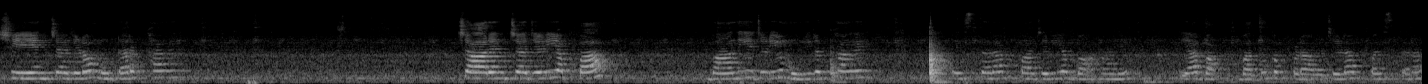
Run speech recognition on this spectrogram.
ਛੇ ਇੰਚ ਆ ਜਿਹੜਾ ਉਹ ਮੋਢਾ ਰੱਖਾਂਗੇ। 4 ਇੰਚ ਆ ਜਿਹੜੀ ਆਪਾਂ ਬਾਂਹ ਦੀ ਹੈ ਜਿਹੜੀ ਉਹ ਮੂਰੀ ਰੱਖਾਂਗੇ। ਇਸ ਤਰ੍ਹਾਂ ਆਪਾਂ ਜਿਹੜੀਆਂ ਬਾਹਾਂ ਨੇ ਜਾਂ ਆ ਬਾਦੂ ਕੱਪੜਾ ਵਾ ਜਿਹੜਾ ਆਪਾਂ ਇਸ ਤਰ੍ਹਾਂ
